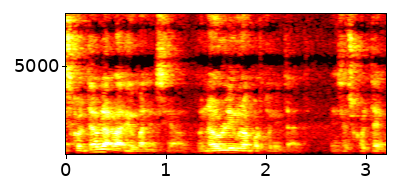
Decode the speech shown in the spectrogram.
Escolteu la ràdio valencià, doneu-li una oportunitat. Ens escoltem.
